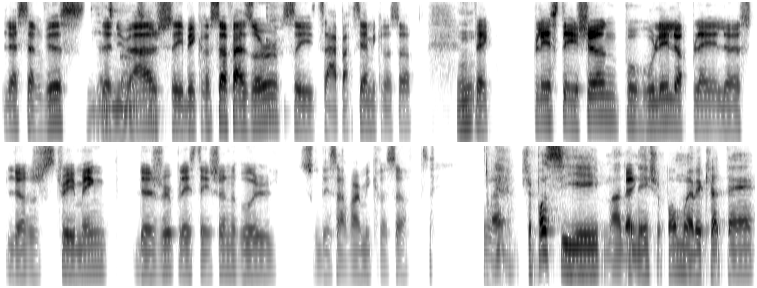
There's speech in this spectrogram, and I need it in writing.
le service de nuage, c'est Microsoft Azure, ça appartient à Microsoft. Mm. Fait que PlayStation, pour rouler leur, play- le- leur streaming de jeux PlayStation, roule sur des serveurs Microsoft. Ouais. Je ne sais pas si, à un moment donné, je ne sais pas, moi, avec le temps,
